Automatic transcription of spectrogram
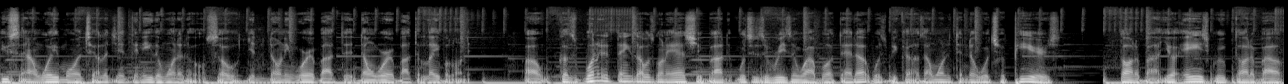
You sound way more intelligent than either one of those. So you don't even worry about the don't worry about the label on it. Because uh, one of the things I was going to ask you about, which is the reason why I brought that up, was because I wanted to know what your peers thought about, your age group thought about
